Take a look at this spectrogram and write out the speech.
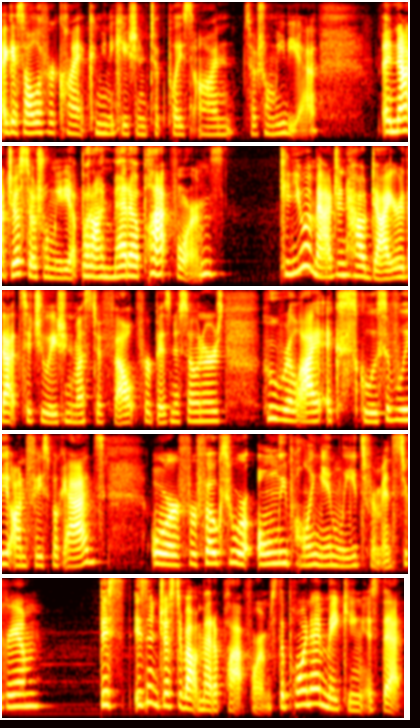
I guess all of her client communication took place on social media. And not just social media, but on meta platforms. Can you imagine how dire that situation must have felt for business owners who rely exclusively on Facebook ads? Or for folks who are only pulling in leads from Instagram? This isn't just about meta platforms. The point I'm making is that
